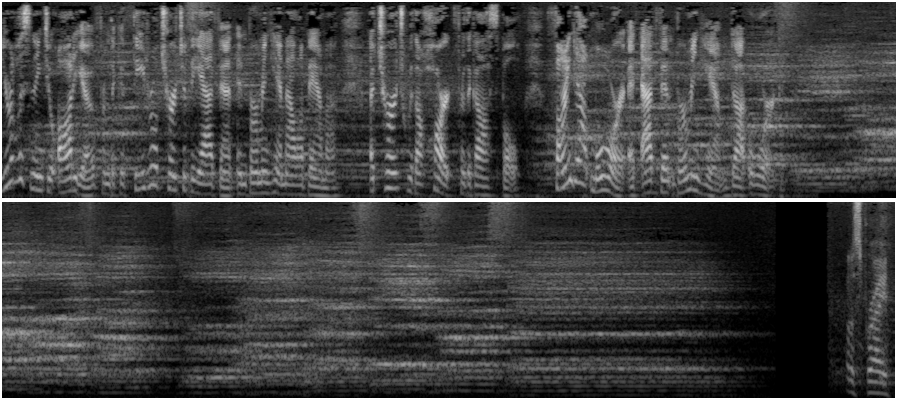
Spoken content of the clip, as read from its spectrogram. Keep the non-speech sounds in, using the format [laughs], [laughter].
You're listening to audio from the Cathedral Church of the Advent in Birmingham, Alabama, a church with a heart for the gospel. Find out more at adventbirmingham.org. Let us pray.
